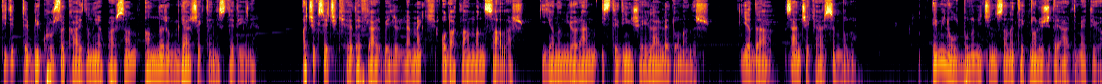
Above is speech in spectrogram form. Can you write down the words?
Gidip de bir kursa kaydını yaparsan anlarım gerçekten istediğini. Açık seçik hedefler belirlemek odaklanmanı sağlar. Yanın yören istediğin şeylerle donanır. Ya da sen çekersin bunu. Emin ol bunun için sana teknoloji de yardım ediyor.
